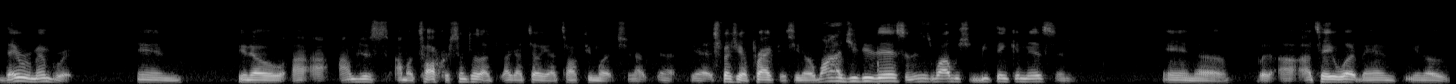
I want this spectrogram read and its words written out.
They remember it. And you know, I, am just I'm a talker. Sometimes, I, like I tell you, I talk too much, and I, uh, yeah, especially at practice. You know, why did you do this? And this is why we should be thinking this. And and uh, but I, I tell you what, man, you know,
